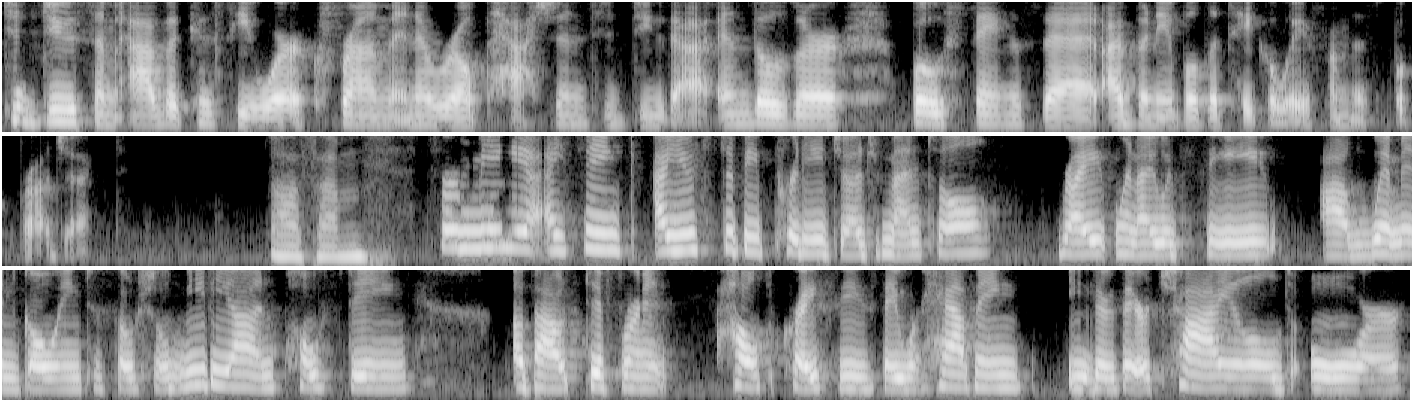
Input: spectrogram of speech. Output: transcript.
to do some advocacy work from and a real passion to do that. And those are both things that I've been able to take away from this book project. Awesome. For me, I think I used to be pretty judgmental, right? When I would see um, women going to social media and posting about different health crises they were having, either their child or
